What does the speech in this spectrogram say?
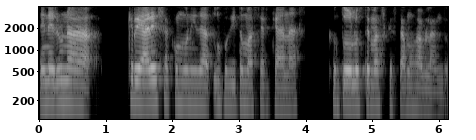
tener una, crear esa comunidad un poquito más cercana con todos los temas que estamos hablando.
